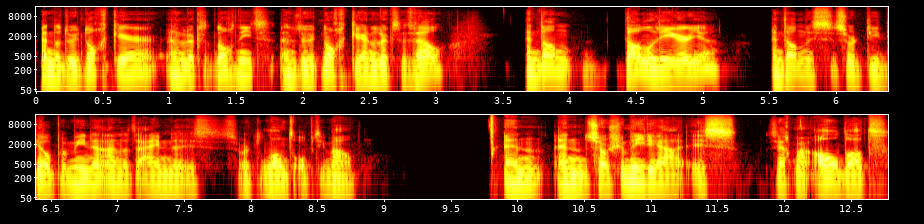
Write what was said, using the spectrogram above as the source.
En dan doe je het nog een keer en dan lukt het nog niet. En dan doe je het nog een keer en dan lukt het wel. En dan, dan leer je. En dan is een soort die dopamine aan het einde is een soort land optimaal. En, en social media is zeg maar al dat.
